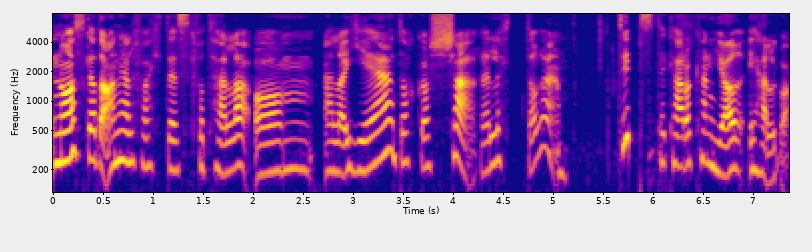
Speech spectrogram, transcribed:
nå skal Daniel faktisk fortelle om Eller gi dere kjære lyttere tips til hva dere kan gjøre i helga.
